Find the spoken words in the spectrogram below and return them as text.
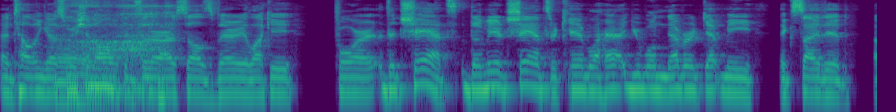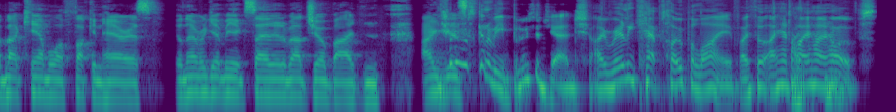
and telling us we should all consider ourselves very lucky for the chance, the mere chance, or Kamala. You will never get me excited about Kamala fucking Harris. You'll never get me excited about Joe Biden. I I thought it was just going to be Buttigieg. I really kept hope alive. I thought I had high, high hopes.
